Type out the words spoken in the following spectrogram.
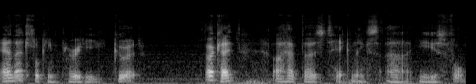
And that's looking pretty good. Okay, I hope those techniques are useful.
